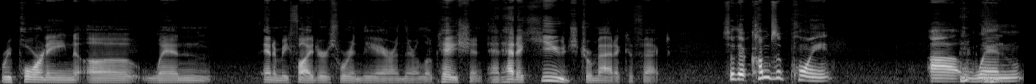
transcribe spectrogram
reporting uh, when enemy fighters were in the air and their location. It had a huge dramatic effect. So there comes a point uh, when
